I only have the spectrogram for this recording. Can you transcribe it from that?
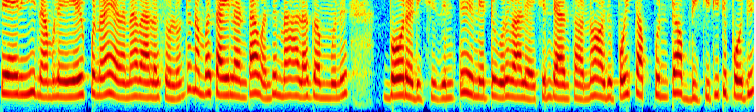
சரி நம்மளை எழுப்புனா எதனா வேலை சொல்லுன்ட்டு நம்ம சைலண்டாக வந்து மேலே கம்முன்னு போர் அடிச்சுதுன்ட்டு நெட்டு ஒரு வேலையாச்சுன்னு டான்ஸ் ஆடணும். அது போய் தப்புன்ட்டு அப்படி திட்டிட்டு போகுது.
